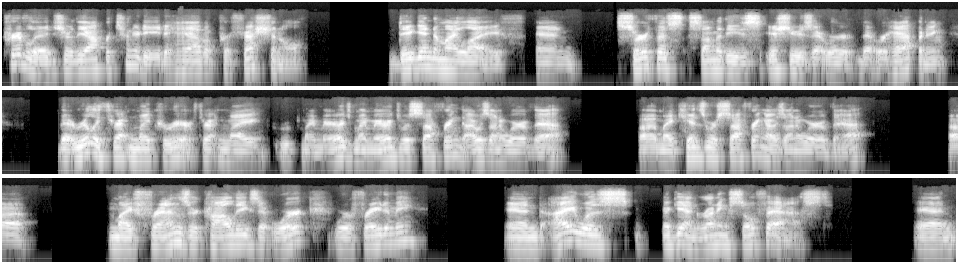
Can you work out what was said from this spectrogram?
privilege or the opportunity to have a professional dig into my life and surface some of these issues that were that were happening that really threatened my career, threatened my my marriage. My marriage was suffering. I was unaware of that. Uh, my kids were suffering. I was unaware of that. Uh, my friends or colleagues at work were afraid of me, and I was again running so fast and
